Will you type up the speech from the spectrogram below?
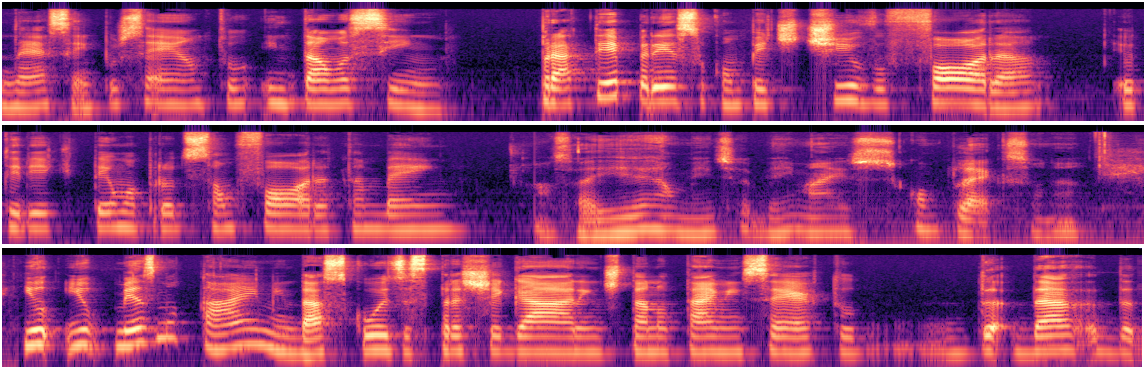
né, 100%. Então, assim, para ter preço competitivo fora, eu teria que ter uma produção fora também. Nossa, aí realmente é bem mais complexo, né? E, e o mesmo timing das coisas para chegarem, de estar no timing certo. Da, da, da,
